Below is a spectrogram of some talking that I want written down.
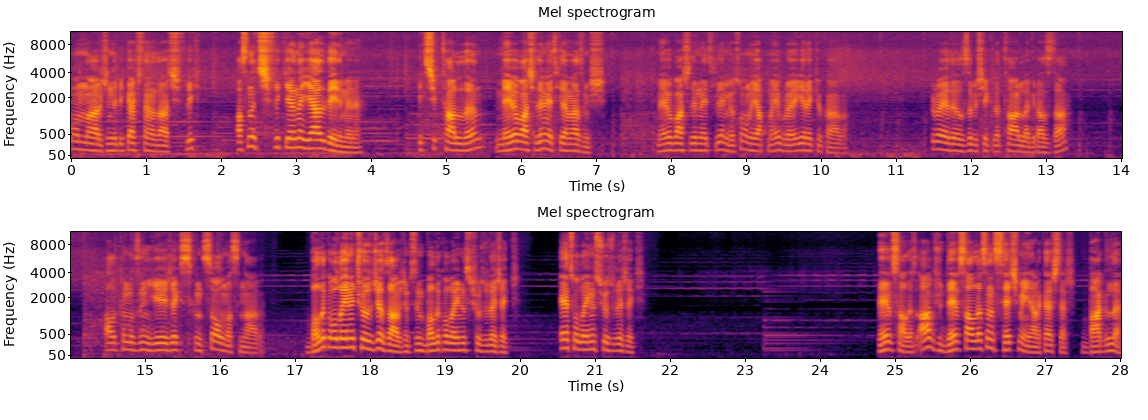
Onun haricinde birkaç tane daha çiftlik. Aslında çiftlik yerine yel değirmeni. Bitişik tarlaların meyve bahçelerini etkilemezmiş. Meyve bahçelerini etkilemiyorsa onu yapmaya buraya gerek yok abi. Şuraya da hızlı bir şekilde tarla biraz daha. Halkımızın yiyecek sıkıntısı olmasın abi. Balık olayını çözeceğiz abicim. Sizin balık olayınız çözülecek. Et olayınız çözülecek. Dev saldırısı. Abi şu dev saldırısını seçmeyin arkadaşlar. Bug'lı.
